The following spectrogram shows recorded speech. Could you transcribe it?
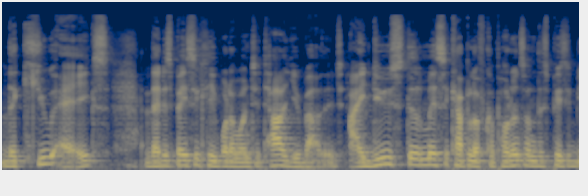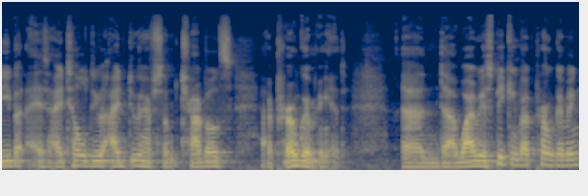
the QAxe. That is basically what I want to tell you about it. I do still miss a couple of components on this PCB, but as I told you, I do have some troubles uh, programming it. And uh, while we're speaking about programming,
